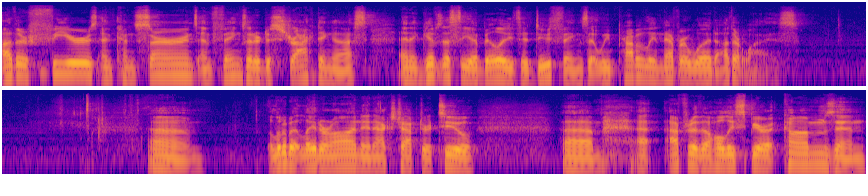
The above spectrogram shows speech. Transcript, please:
other fears and concerns and things that are distracting us, and it gives us the ability to do things that we probably never would otherwise. Um, a little bit later on in Acts chapter 2, um, after the Holy Spirit comes and,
